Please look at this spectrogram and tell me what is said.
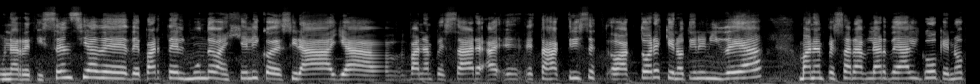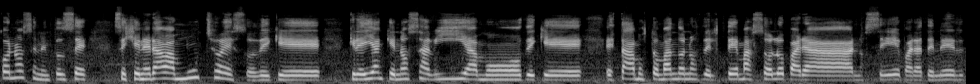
una reticencia de, de parte del mundo evangélico de decir, ah, ya van a empezar, a- eh, estas actrices o actores que no tienen idea, van a empezar a hablar de algo que no conocen. Entonces se generaba mucho eso, de que creían que no sabíamos, de que estábamos tomándonos del tema solo para, no sé, para tener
